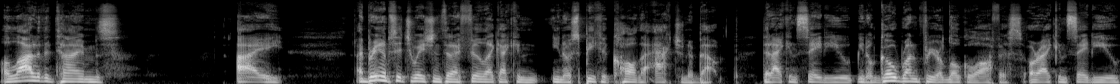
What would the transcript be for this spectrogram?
a lot of the times, I I bring up situations that I feel like I can, you know, speak a call to action about that I can say to you, you know, go run for your local office, or I can say to you,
